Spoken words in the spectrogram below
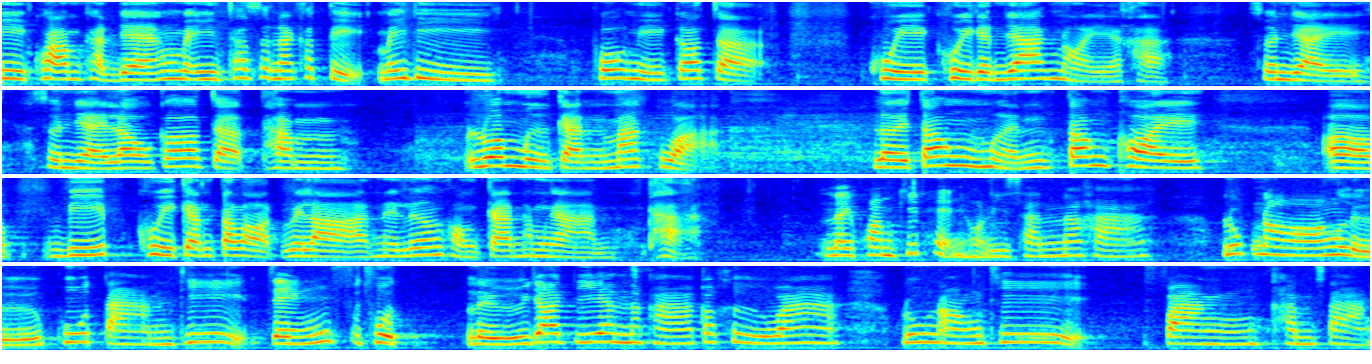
มีความขัดแย้งมีทัศนคติไม่ดี พวกนี้ก็จะคุยคุยกันยากหน่อยอะค่ะ ส่วนใหญ่ส่วนใหญ่เราก็จะทำร่วมมือกันมากกว่า เลยต้องเหมือนต้องคอยบีฟคุยกันตลอดเวลาในเรื่องของการทำงานค่ะ ในความคิดเห็นของดิฉันนะคะ ลูกน้องหรือผู้ตามที่เจ๋งสุดหรือยอดเยี่ยมนะคะ ก็คือว่าลูกน้องที่ ฟังคำสั่ง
